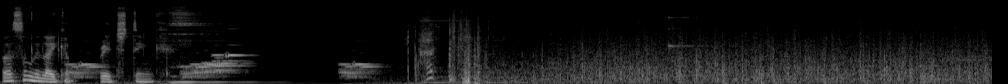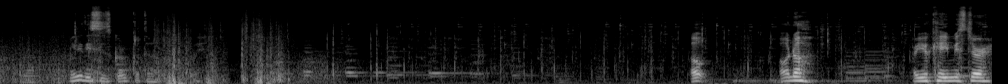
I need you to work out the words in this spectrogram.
That's only like a bridge thing. Maybe this is Gorkota. Oh. Oh no. Are you okay, Mr.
